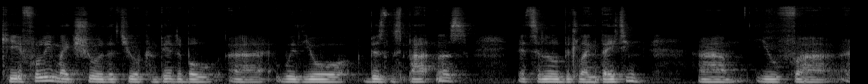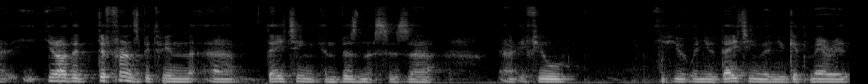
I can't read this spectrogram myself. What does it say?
carefully. Make sure that you are compatible uh, with your business partners. It's a little bit like dating. Um, you've uh, you know the difference between uh, dating and business is if you you when you're dating then you get married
